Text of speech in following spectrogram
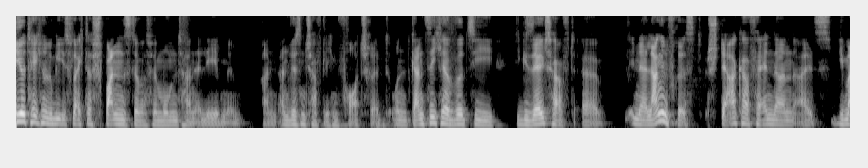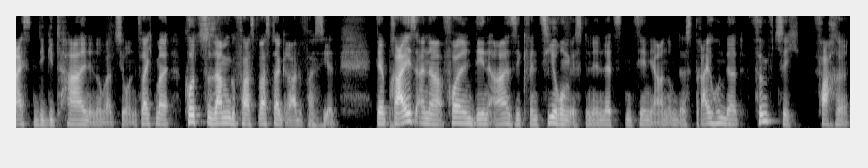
Biotechnologie ist vielleicht das Spannendste, was wir momentan erleben im, an, an, wissenschaftlichem Fortschritt. Und ganz sicher wird sie die Gesellschaft äh, in der langen Frist stärker verändern als die meisten digitalen Innovationen. Vielleicht mal kurz zusammengefasst, was da gerade passiert. Der Preis einer vollen DNA-Sequenzierung ist in den letzten zehn Jahren um das 350 Fache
